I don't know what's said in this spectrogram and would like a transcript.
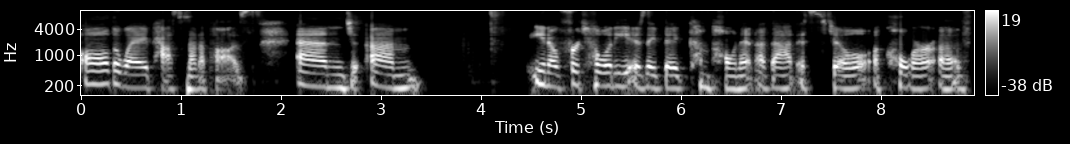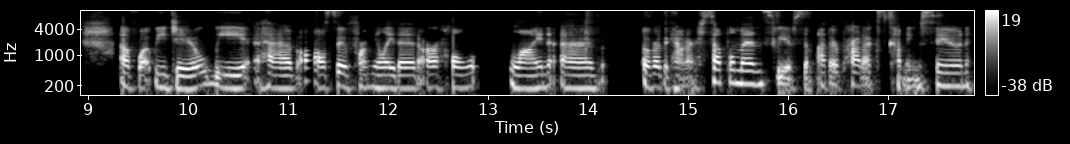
all the way past menopause. And um, you know fertility is a big component of that. It's still a core of of what we do. We have also formulated our whole line of over the counter supplements. We have some other products coming soon.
